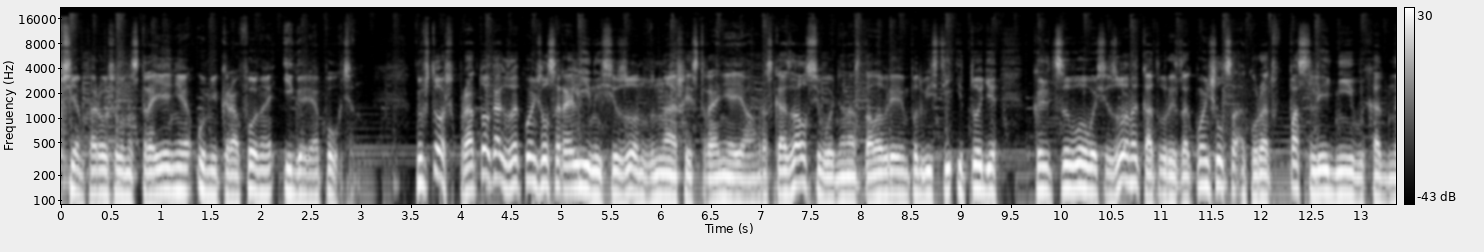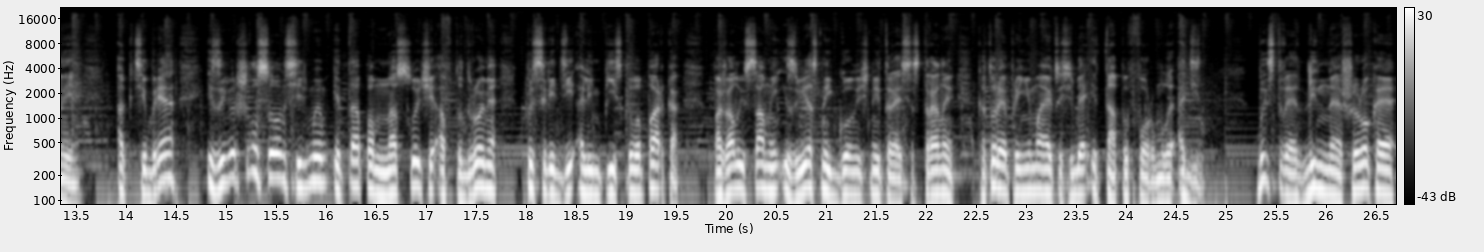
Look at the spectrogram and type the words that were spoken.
Всем хорошего настроения у микрофона Игорь Апухтин. Ну что ж, про то, как закончился раллийный сезон в нашей стране, я вам рассказал. Сегодня настало время подвести итоги кольцевого сезона, который закончился аккурат в последние выходные октября, и завершился он седьмым этапом на Сочи автодроме посреди Олимпийского парка, пожалуй, самой известной гоночной трассе страны, которая принимает у себя этапы Формулы-1. Быстрая, длинная, широкая,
